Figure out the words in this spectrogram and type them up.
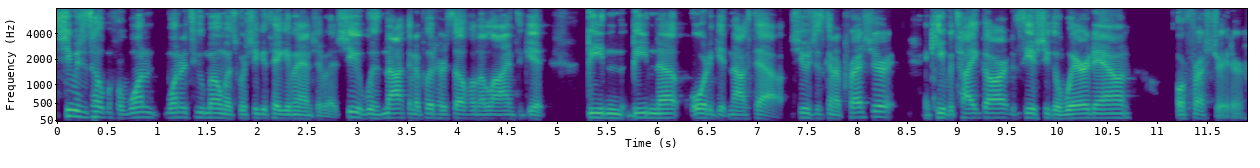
she was just hoping for one one or two moments where she could take advantage of it. She was not going to put herself on the line to get beaten beaten up or to get knocked out. She was just going to pressure and keep a tight guard and see if she could wear her down or frustrate her.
